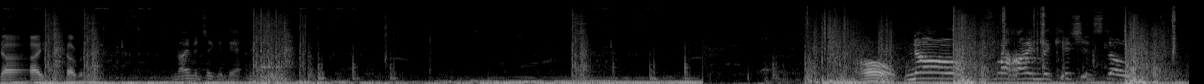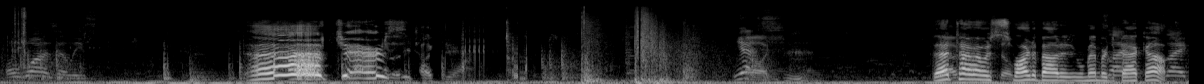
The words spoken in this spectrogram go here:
Like, die cover. I'm not even taking damage. Oh. No! Behind the kitchen stove! Or was, at least. Ah, What cheers! are you talking about? Yes! Oh, That Yeah, time I was still- smart about it and remembered It's to back up. Like,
